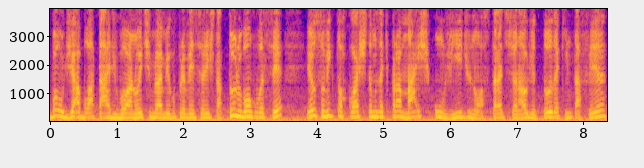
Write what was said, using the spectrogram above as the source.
Bom dia, boa tarde, boa noite, meu amigo prevencionista, tudo bom com você? Eu sou Victor Costa, estamos aqui para mais um vídeo nosso tradicional de toda quinta-feira,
